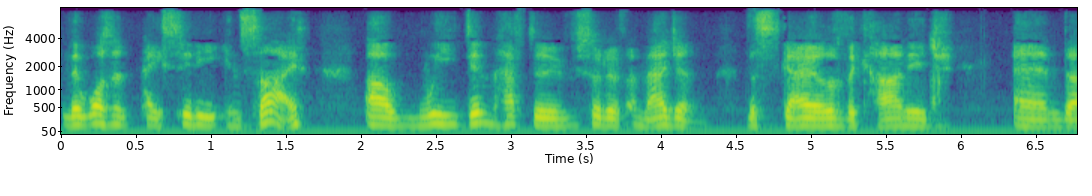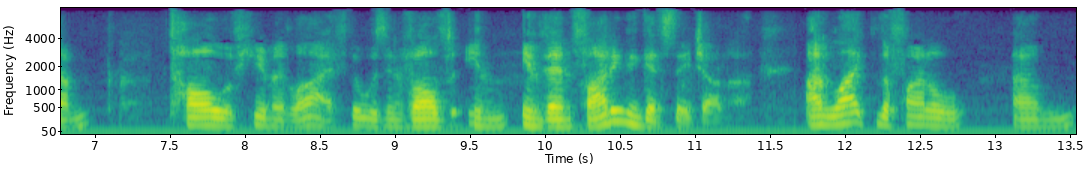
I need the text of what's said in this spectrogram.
there wasn't a city in sight, uh, we didn't have to sort of imagine the scale of the carnage and um, toll of human life that was involved in in them fighting against each other. Unlike the final um,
